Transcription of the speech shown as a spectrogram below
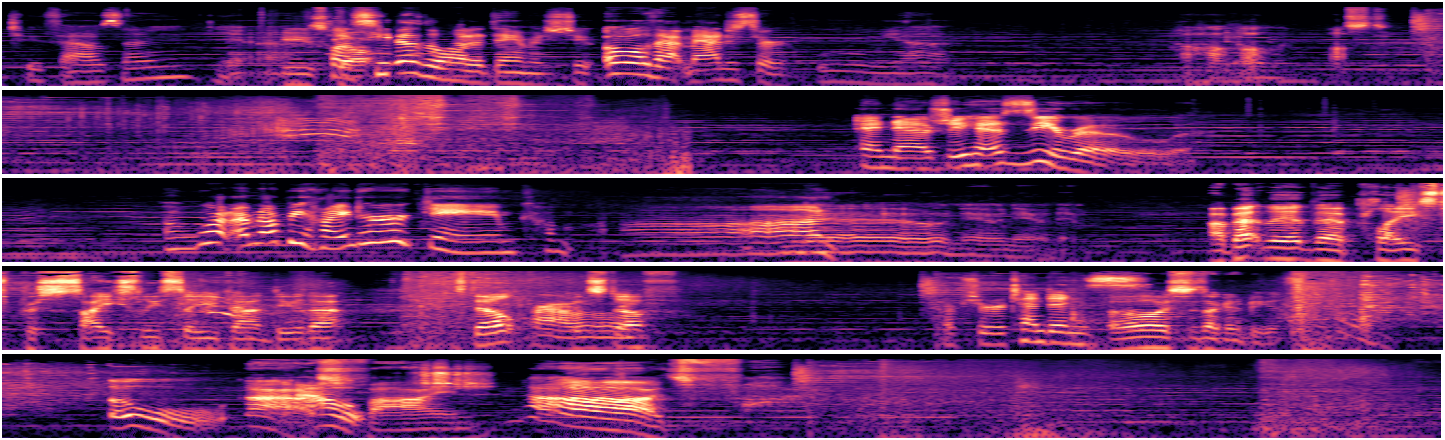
2000. Yeah. He's Plus, got- he does a lot of damage too. Oh, that Magister. Ooh, yeah. Ha ha ha. And now she has zero. Oh, what? I'm not behind her? Game, come on. No, no, no, no. I bet they're, they're placed precisely so you can't do that. Still, Probably. good stuff. Ruptured tendons. Oh, this is not gonna be good. Oh. Ah, it's Ouch. fine. Ah, it's fine.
